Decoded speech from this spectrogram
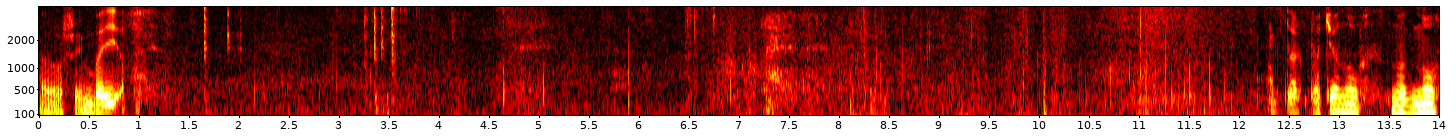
Хороший боец. Так потянул на дно.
